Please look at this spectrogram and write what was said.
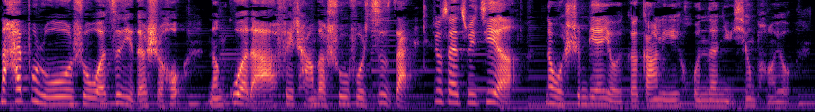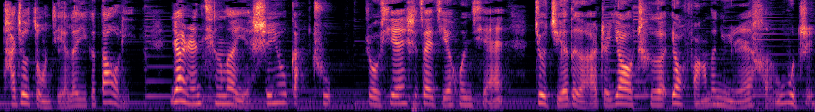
那还不如说我自己的时候能过得非常的舒服自在。就在最近，那我身边有一个刚离婚的女性朋友，她就总结了一个道理，让人听了也深有感触。首先是在结婚前就觉得这要车要房的女人很物质，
